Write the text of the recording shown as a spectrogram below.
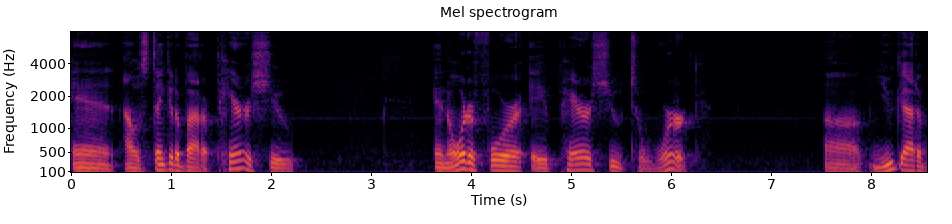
And I was thinking about a parachute. In order for a parachute to work, uh, you gotta,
